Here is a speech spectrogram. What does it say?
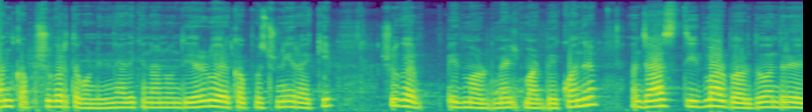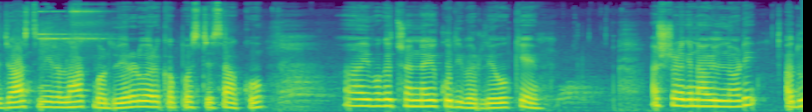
ಒಂದು ಕಪ್ ಶುಗರ್ ತೊಗೊಂಡಿದ್ದೀನಿ. ಅದಕ್ಕೆ ನಾನು ಒಂದು ಎರಡೂವರೆ ಕಪ್ ಅಷ್ಟು ನೀರು ಹಾಕಿ ಶುಗರ್ ಇದು ಮಾಡೋದು ಮೆಲ್ಟ್ ಮಾಡಬೇಕು. ಅಂದರೆ, ಜಾಸ್ತಿ ಇದು ಮಾಡಬಾರ್ದು. ಅಂದರೆ, ಜಾಸ್ತಿ ನೀರಲ್ಲಿ ಹಾಕಬಾರ್ದು. ಎರಡೂವರೆ ಕಪ್ ಅಷ್ಟೇ ಸಾಕು. ಇವಾಗ ಚೆನ್ನಾಗಿ ಕುದಿ ಬರಲಿ ಓಕೆ ಅಷ್ಟರೊಳಗೆ ನಾವಿಲ್ಲಿ ನೋಡಿ, ಅದು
